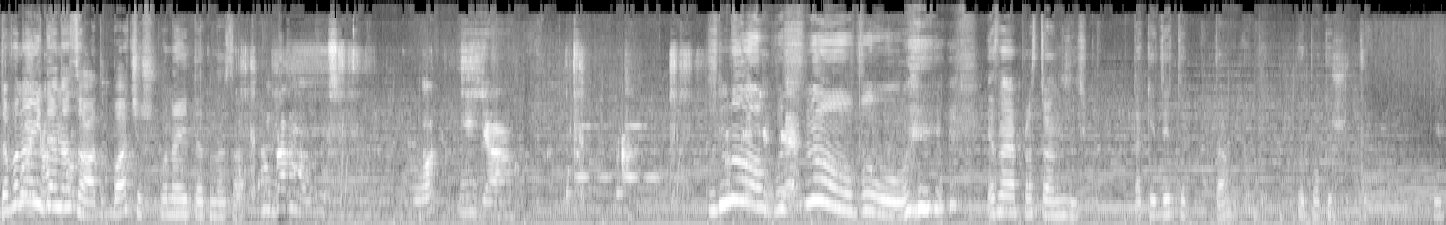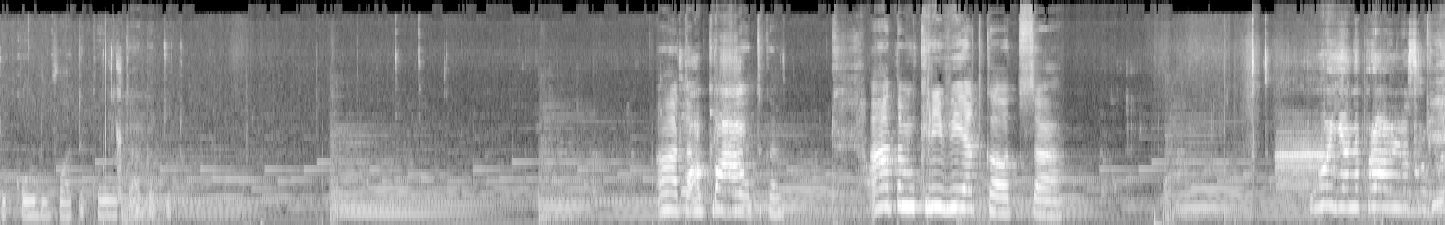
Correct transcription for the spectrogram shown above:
Да вона Ой, йде назад, бачиш, вона йде назад. Ну давно уже. Вот и я. Знову, знову. Я знаю просто англійську. Так, іди ти там. Я поки що тут буду колдувати коло тебе тут. А, там Опа. креветка. А, там креветка оця. Ой, я неправильно зробила.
